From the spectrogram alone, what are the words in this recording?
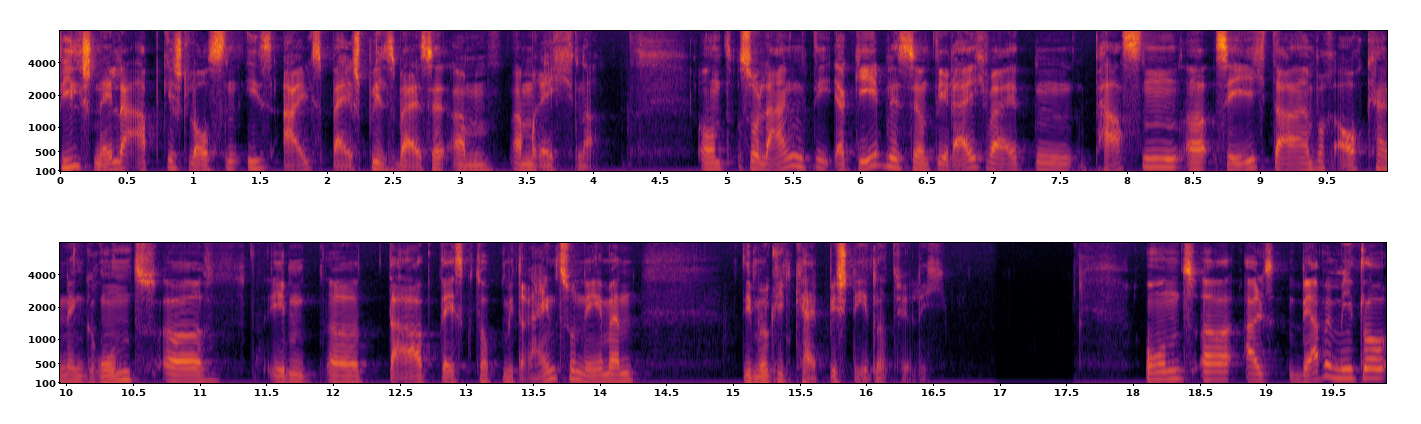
viel schneller abgeschlossen ist als beispielsweise am, am Rechner. Und solange die Ergebnisse und die Reichweiten passen, äh, sehe ich da einfach auch keinen Grund, äh, eben äh, da Desktop mit reinzunehmen. Die Möglichkeit besteht natürlich. Und äh, als Werbemittel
